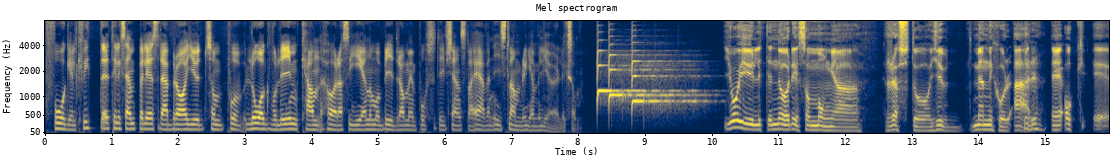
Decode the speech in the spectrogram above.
fågelkvitter till exempel är sådär bra ljud som på låg volym kan höras igenom och bidra med en positiv känsla även i slamriga miljöer. Liksom. Jag är ju lite nördig som många röst och ljudmänniskor är. Mm. Eh, och eh,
